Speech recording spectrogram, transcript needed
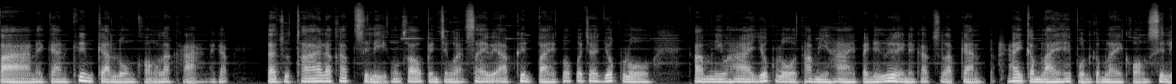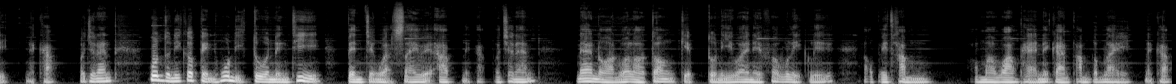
ปลาในการขึ้นการลงของราคานะครับแต่สุดท้ายแล้วครับสิริของเขาเป็นจังหวะไซด์เวอัพขึ้นไปเขาก็จะยกโลทำนิวไฮยกโลทำนิวไฮไปเรื่อยๆนะครับสำหรับการให้กำไรให้ผลกำไรของสิรินะครับ เพราะฉะนั้นหุ้นตัวนี้ก็เป็นหุ้นอีกตัวหนึ่งที่เป็นจังหวะไซด์เวอัพนะครับเพราะฉะนั้นแน่นอนว่าเราต้องเก็บตัวนี้ไว้ในฟ a วอริกหรือเอาไปทำเอามาวางแผนในการทำกำไรนะครับ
